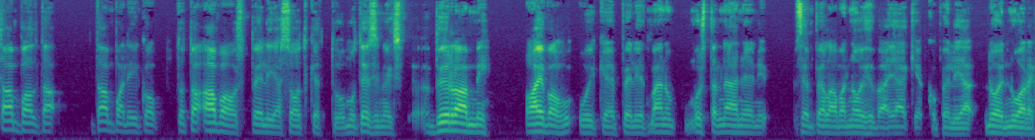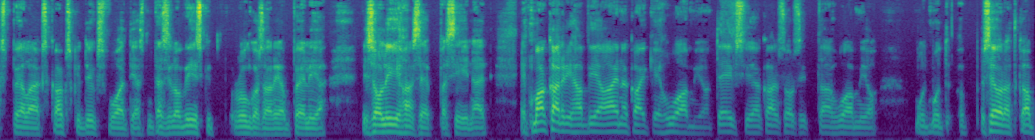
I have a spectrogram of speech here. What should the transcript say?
Tampalta Tampa niinku, tota avauspeliä sotkettua, mutta esimerkiksi Byrammi, aivan hu- huikea peli. Et mä en muista nähneeni sen pelaavan noin hyvää jääkiekkopeliä noin nuoreksi pelaajaksi, 21-vuotias, mitä silloin 50 runkosarjan peliä, niin se oli ihan seppä siinä. Et, et Makarihan vie aina kaiken huomioon, vie kanssa osittain huomioon, mutta mut seuratkaa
